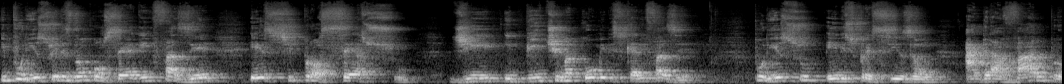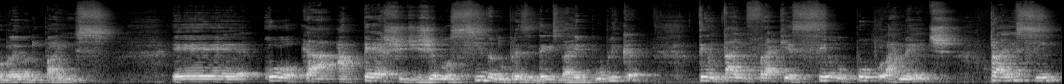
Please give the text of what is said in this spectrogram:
E por isso eles não conseguem fazer esse processo de impeachment como eles querem fazer. Por isso, eles precisam agravar o problema do país, é, colocar a peste de genocida do presidente da República, tentar enfraquecê-lo popularmente para aí sim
